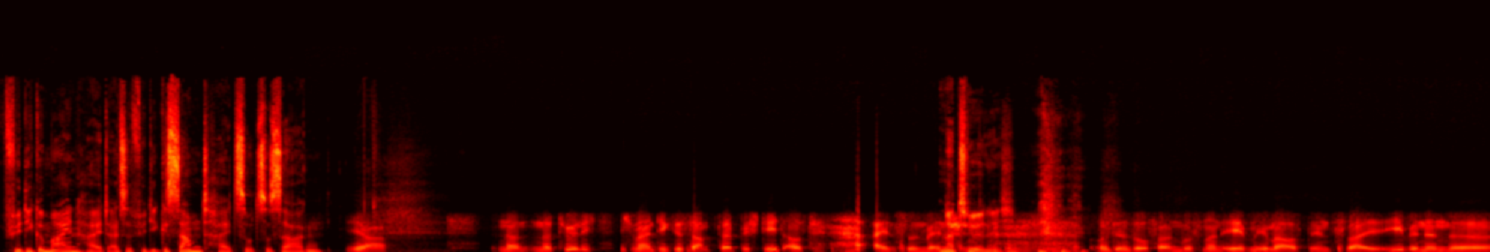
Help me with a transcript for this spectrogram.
für die Gemeinheit, also für die Gesamtheit sozusagen. Ja. Na, natürlich, ich meine, die Gesamtheit besteht aus den Einzelmenschen. Natürlich. Und insofern muss man eben immer auf den zwei Ebenen äh,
